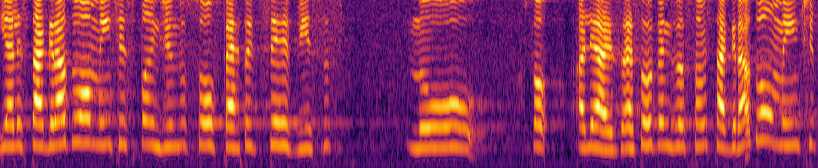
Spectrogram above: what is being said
E ela está gradualmente expandindo sua oferta de serviços no, aliás, essa organização está gradualmente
